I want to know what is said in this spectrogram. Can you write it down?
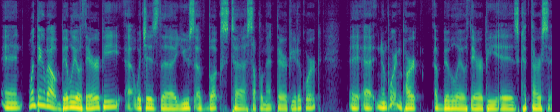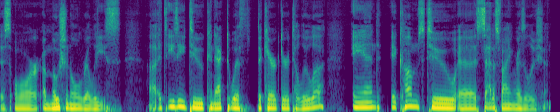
And one thing about bibliotherapy, uh, which is the use of books to supplement therapeutic work, uh, uh, an important part of bibliotherapy is catharsis or emotional release. Uh, it's easy to connect with the character Tallulah, and it comes to a satisfying resolution.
